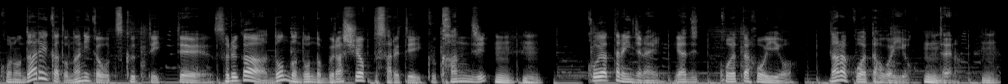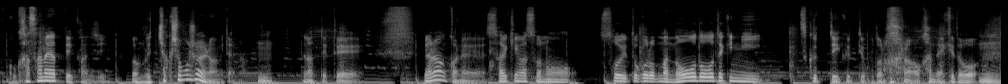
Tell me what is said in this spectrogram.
この誰かと何かを作っていってそれがどんどんどんどんブラッシュアップされていく感じ。うんうん。こうやったらいいんじゃない？いやじこうやった方がいいよ。ならこうやった方がいいよ。うん。みたいな、うん。こう重ね合っていく感じ。めちゃくちゃ面白いな。みたいな、うん。ってなってて。いやなんかね最近はそのそういうところ、まあ、能動的に作っていくっていうことなのかなわかんないけど、うん。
